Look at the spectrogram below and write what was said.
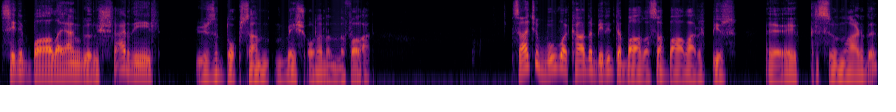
seni bağlayan görüşler değil. %95 oranında falan. Sadece bu vakada beni de bağlasa bağlar bir e, kısım vardı.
